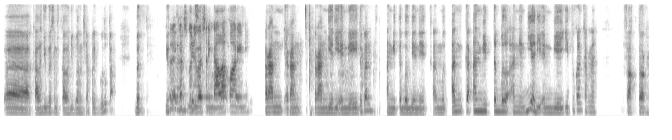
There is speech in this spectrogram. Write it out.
Eh, kalah juga sempat kalah juga lawan siapa? Gue lupa. But Utah Lakers gue juga sering kalah kok hari ini run run run dia di NBA itu kan unbeatable dia un, un, ke unbeatable dia di NBA itu kan karena faktor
